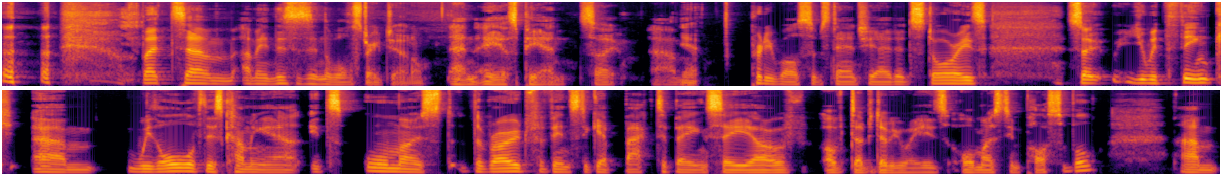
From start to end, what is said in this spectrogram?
but um, I mean, this is in the Wall Street Journal and ESPN, so um, Yeah. pretty well substantiated stories. So you would think, um, with all of this coming out, it's almost the road for Vince to get back to being CEO of, of WWE is almost impossible. Um,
